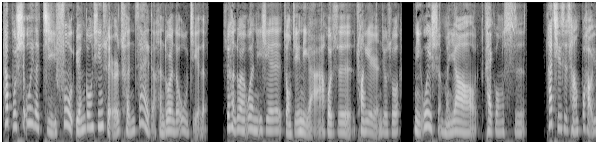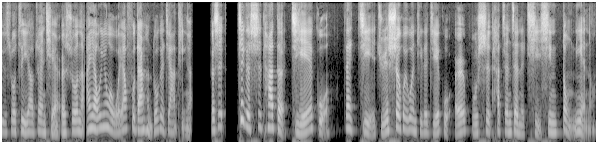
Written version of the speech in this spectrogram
它不是为了给付员工薪水而存在的，很多人都误解了。所以很多人问一些总经理啊，或者是创业人，就说你为什么要开公司？他其实常不好意思说自己要赚钱，而说呢，哎呀，因为我要负担很多个家庭啊。可是这个是他的结果，在解决社会问题的结果，而不是他真正的起心动念哦。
